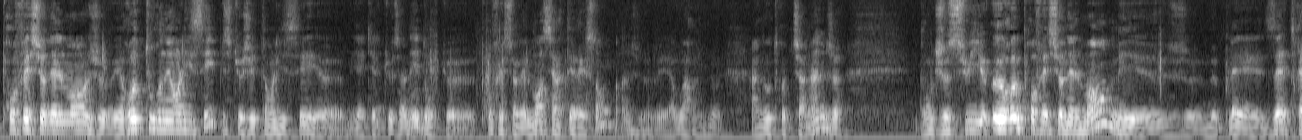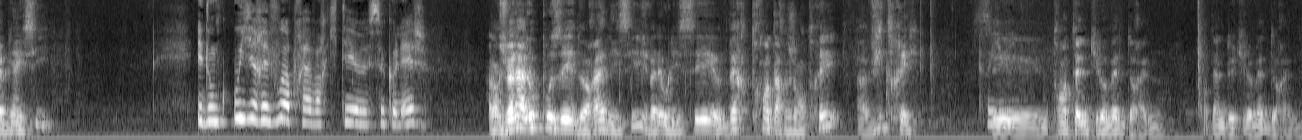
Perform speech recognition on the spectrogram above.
Professionnellement, je vais retourner en lycée, puisque j'étais en lycée il y a quelques années, donc professionnellement c'est intéressant, hein, je vais avoir un autre challenge. Donc je suis heureux professionnellement, mais euh, je me plaisais très bien ici. Et donc, où irez-vous après avoir quitté euh, ce collège? Alors je vais aller à l'opposé de Rennes ici, je vais aller au lycée Bertrand d'Argentré à Vitré. C'est Oui, oui. une trentaine de kilomètres de Rennes, une trentaine de kilomètres de Rennes.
